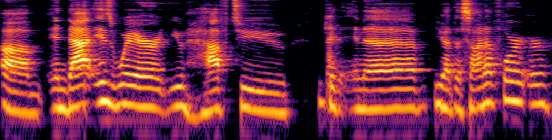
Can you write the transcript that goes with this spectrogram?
Um, and that is where you have to get in a you have to sign up for it or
